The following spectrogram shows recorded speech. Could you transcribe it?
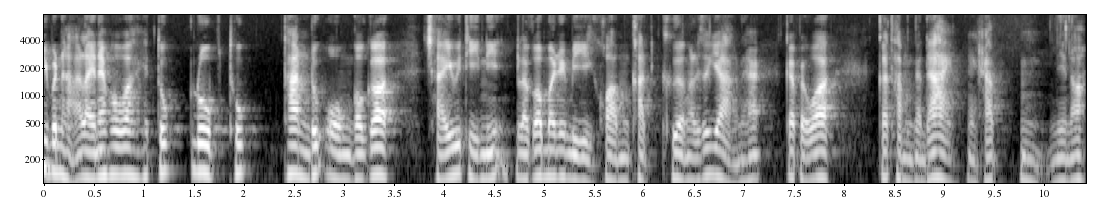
มีปัญหาอะไรนะเพราะว่าทุกรูปทุก ท่านทุกองค์เขาก็ใช้วิธีนี้แล้วก็ไม่ได้มีความขัดเคืองอะไรสักอย่างนะฮะก็แปลว่าก็ทำกันได้นะครับอืมนี่เนาะ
